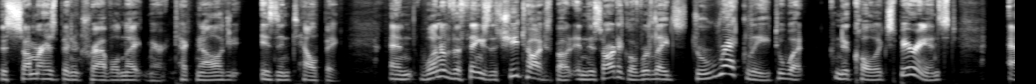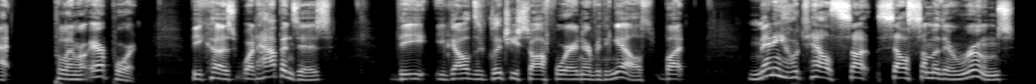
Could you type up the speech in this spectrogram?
the summer has been a travel nightmare. Technology isn't helping. And one of the things that she talks about in this article relates directly to what Nicole experienced at Palermo Airport. Because what happens is the you got all this glitchy software and everything else, but many hotels su- sell some of their rooms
